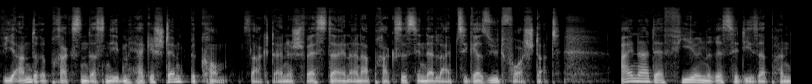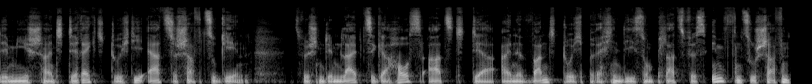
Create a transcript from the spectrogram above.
wie andere Praxen das nebenher gestemmt bekommen, sagt eine Schwester in einer Praxis in der Leipziger Südvorstadt. Einer der vielen Risse dieser Pandemie scheint direkt durch die Ärzteschaft zu gehen. Zwischen dem Leipziger Hausarzt, der eine Wand durchbrechen ließ, um Platz fürs Impfen zu schaffen,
